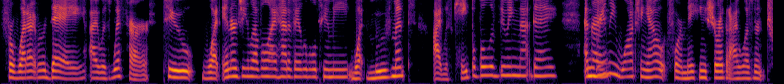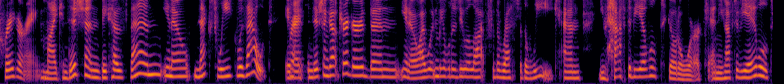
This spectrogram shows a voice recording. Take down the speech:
for whatever day I was with her to what energy level I had available to me, what movement I was capable of doing that day and Right. really watching out for making sure that I wasn't triggering mm-hmm. my condition because then, you know, next week was out. If Right. the condition got triggered, then, you know, I wouldn't be able to do a lot for the rest of the week. And you have to be able to go to work and you have to be able to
